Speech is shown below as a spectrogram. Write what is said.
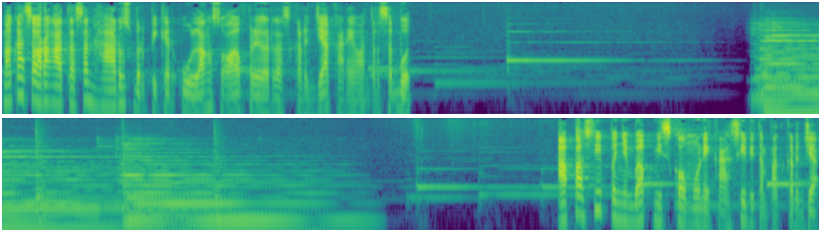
maka seorang atasan harus berpikir ulang soal prioritas kerja karyawan tersebut. Apa sih penyebab miskomunikasi di tempat kerja?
